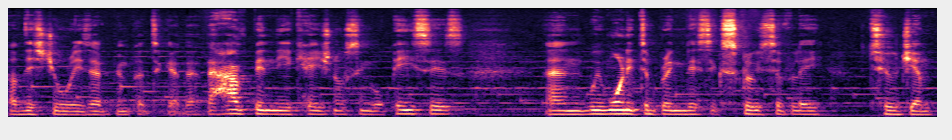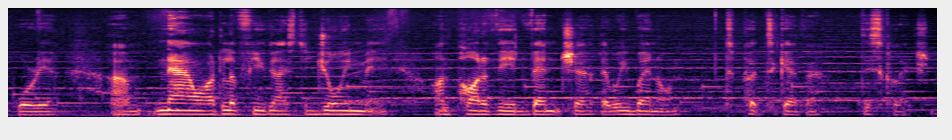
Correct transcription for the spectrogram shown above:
of this jewelry has ever been put together. There have been the occasional single pieces, and we wanted to bring this exclusively to Gemporia. Um, now I'd love for you guys to join me on part of the adventure that we went on to put together this collection.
